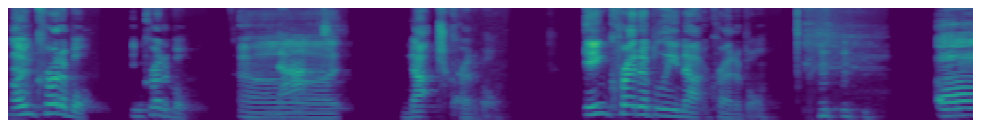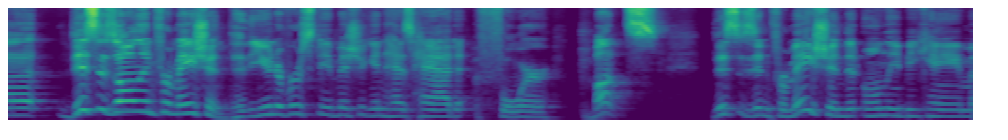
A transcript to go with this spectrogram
not- incredible, incredible, uh, Not not credible. incredibly not credible. Uh, this is all information that the University of Michigan has had for months. This is information that only became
